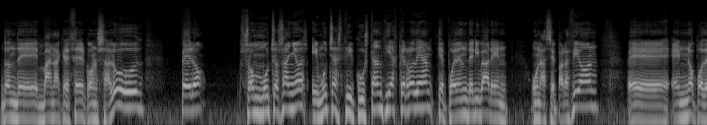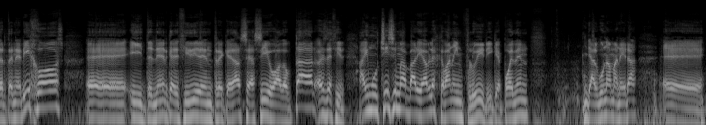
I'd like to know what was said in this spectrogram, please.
donde van a crecer con salud, pero son muchos años y muchas circunstancias que rodean que pueden derivar en una separación, eh, en no poder tener hijos eh, y tener que decidir entre quedarse así o adoptar. Es decir, hay muchísimas variables que van a influir y que pueden de alguna manera eh,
